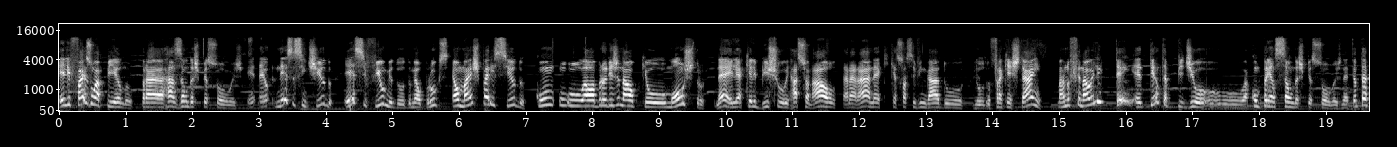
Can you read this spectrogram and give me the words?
ele faz um apelo pra razão das pessoas. Nesse sentido, esse filme do, do Mel Brooks é o mais parecido com o, a obra original, porque o monstro, né, ele é aquele bicho irracional, tarará, né, que quer só se vingar do, do, do Frankenstein, mas no final ele tem, ele tenta pedir o- o- a compreensão das pessoas, né, tenta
